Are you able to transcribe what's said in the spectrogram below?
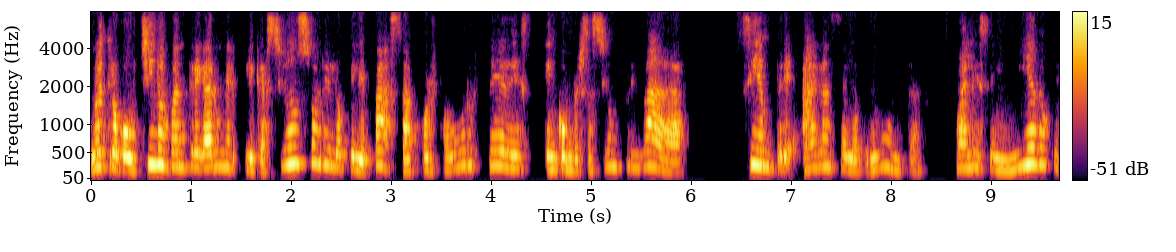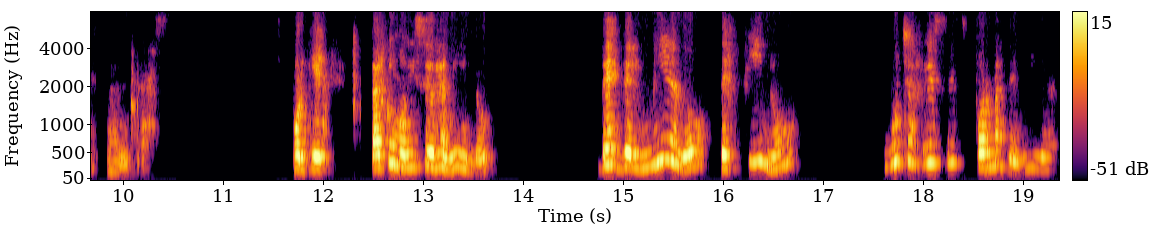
Nuestro coaching nos va a entregar una explicación sobre lo que le pasa. Por favor, ustedes en conversación privada, siempre háganse la pregunta, ¿cuál es el miedo que está detrás? Porque, tal como dice Danilo, desde el miedo defino muchas veces formas de vida,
